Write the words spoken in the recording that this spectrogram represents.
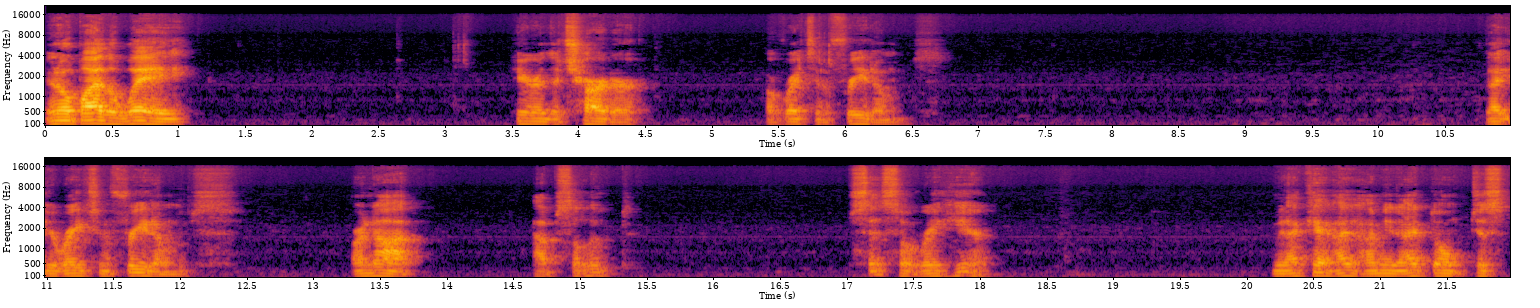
You know, by the way, here in the Charter of Rights and Freedoms, that your rights and freedoms are not absolute. It says so right here. I mean, I can't, I, I mean, I don't just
